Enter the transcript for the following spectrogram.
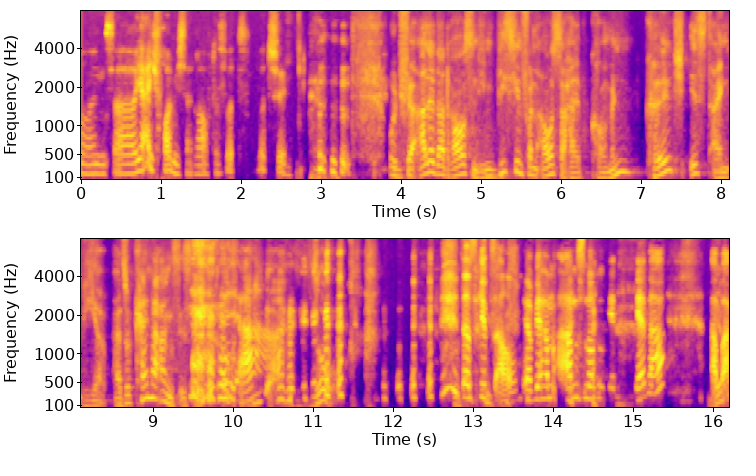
Und äh, ja, ich freue mich darauf. Das wird, wird schön. Ja. Und für alle da draußen, die ein bisschen von außerhalb kommen, Kölsch ist ein Bier. Also keine Angst, es ist ja. Bier. So. Das gibt's auch. Ja, wir haben abends noch ein Get Together ab ja.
